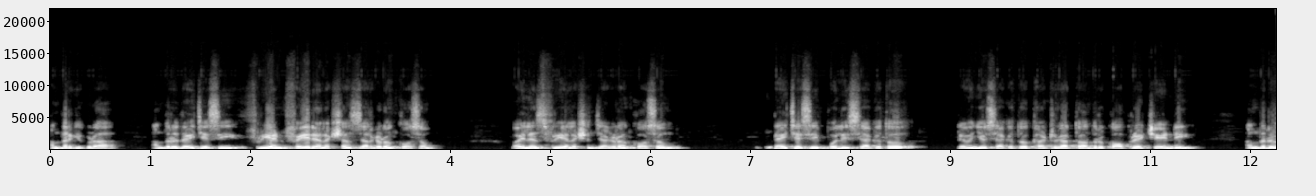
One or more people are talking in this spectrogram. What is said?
అందరికీ కూడా అందరూ దయచేసి ఫ్రీ అండ్ ఫెయిర్ ఎలక్షన్స్ జరగడం కోసం వైలెన్స్ ఫ్రీ ఎలక్షన్ జరగడం కోసం దయచేసి పోలీస్ శాఖతో రెవెన్యూ శాఖతో కలెక్టర్ గారితో అందరూ కోఆపరేట్ చేయండి. అందరూ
